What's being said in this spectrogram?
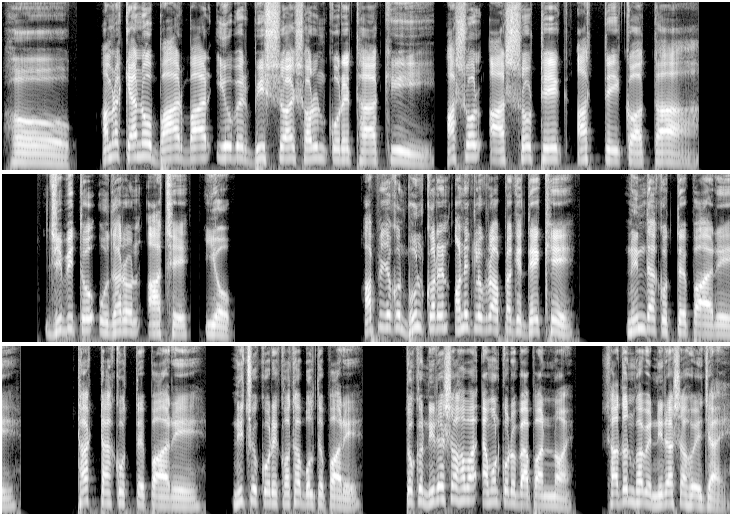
হোক। আমরা কেন বারবার ইয়বের বিস্ময় স্মরণ করে থাকি? আসল আর সঠিক আত্মিকতা। জীবিত উদাহরণ আছে ইয়ব। আপনি যখন ভুল করেন অনেক লোকরা আপনাকে দেখে নিন্দা করতে পারে ঠাট্টা করতে পারে নিচু করে কথা বলতে পারে। তখন নিরাশা হওয়া এমন কোনো ব্যাপার নয়। সাধারণভাবে নিরাশা হয়ে যায়।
